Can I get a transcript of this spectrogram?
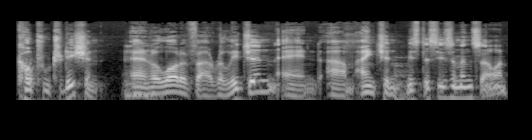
cultural tradition and a lot of uh, religion and um, ancient mysticism and so on.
